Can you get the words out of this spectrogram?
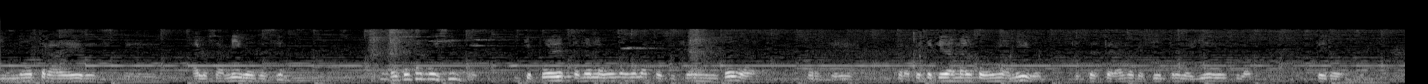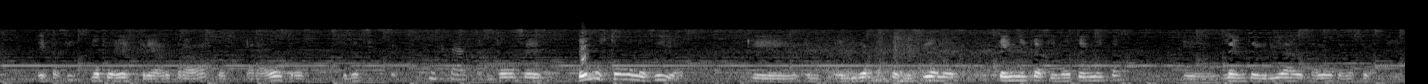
no traer este, a los amigos de siempre. Hay cosas muy simples y que pueden ponerla uno en una posición incómoda porque de repente queda mal con un amigo que está esperando que siempre lo lleves, pero es así, no puedes crear trabajos para otros que no existen. Entonces, vemos todos los días que en, diversas condiciones técnicas y no técnicas, eh, la integridad es algo que no se mantiene.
